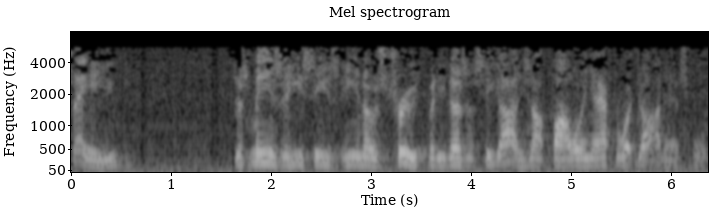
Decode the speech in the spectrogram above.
saved. It just means that he sees, he knows truth, but he doesn't see God. He's not following after what God has for him.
